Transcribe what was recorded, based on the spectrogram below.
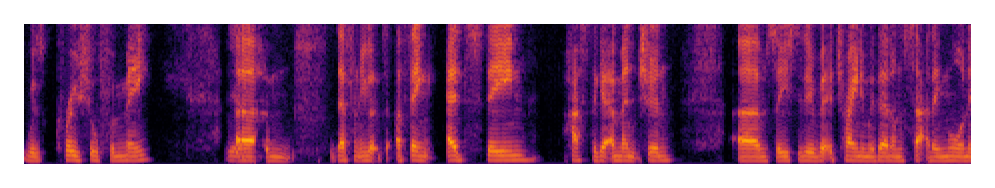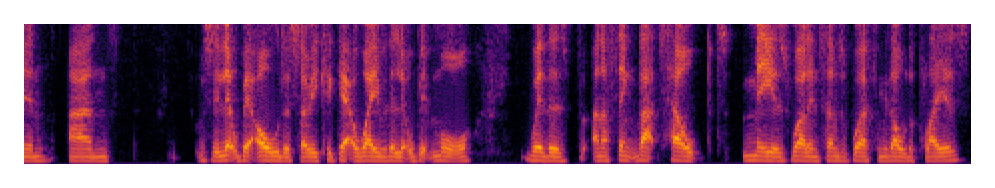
was crucial for me. Yeah. Um, definitely looked. I think Ed Steen has to get a mention. Um, so I used to do a bit of training with Ed on a Saturday morning, and was a little bit older, so he could get away with a little bit more with us, and I think that's helped me as well in terms of working with older players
